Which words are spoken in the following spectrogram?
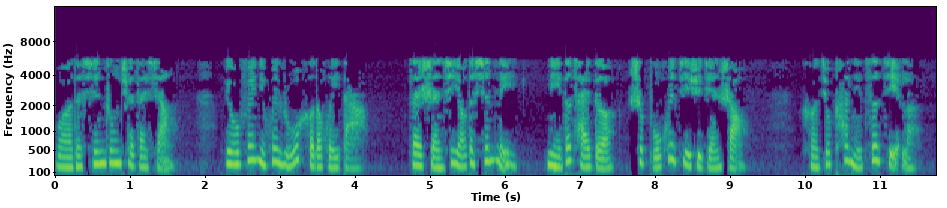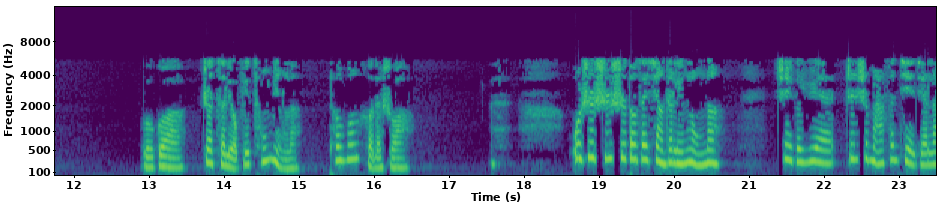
我的心中却在想，柳飞你会如何的回答？在沈西瑶的心里，你的才德是不会继续减少，可就看你自己了。不过这次柳飞聪明了，他温和的说：“我是时时都在想着玲珑呢。这个月真是麻烦姐姐了。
